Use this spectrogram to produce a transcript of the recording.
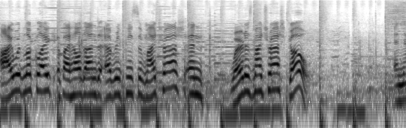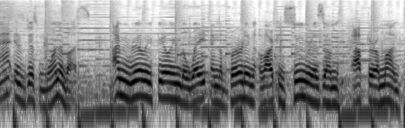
I would look like if I held on to every piece of my trash? And where does my trash go? And that is just one of us. I'm really feeling the weight and the burden of our consumerism after a month.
